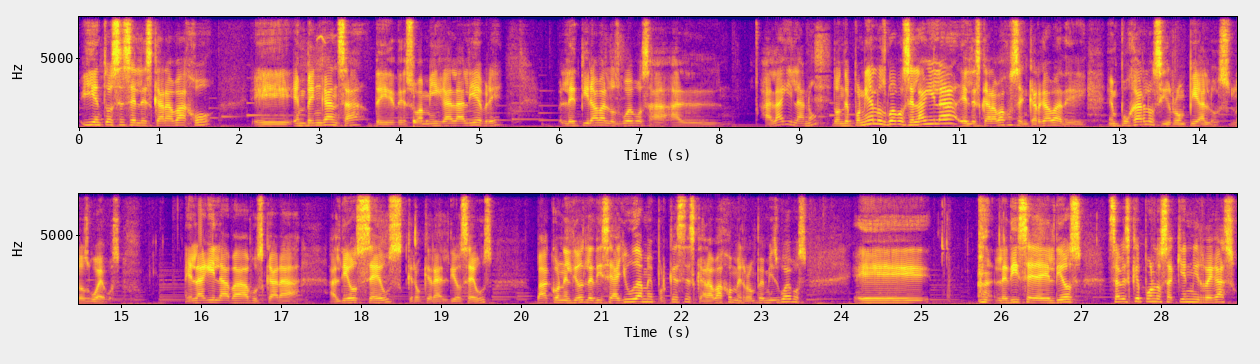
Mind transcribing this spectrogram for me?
Y entonces el escarabajo, eh, en venganza de, de, su amiga la liebre, le tiraba los huevos al, águila, ¿no? Donde ponía los huevos el águila, el escarabajo se encargaba de empujarlos y rompía los, los huevos. El águila va a buscar a, al dios Zeus, creo que era el dios Zeus, va con el dios, le dice, ayúdame porque este escarabajo me rompe mis huevos. Eh, le dice el dios, ¿sabes qué? Ponlos aquí en mi regazo.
